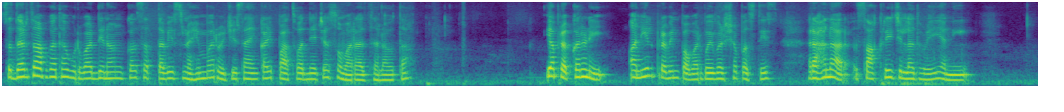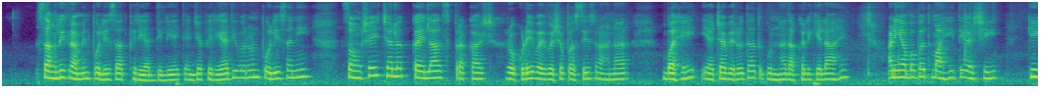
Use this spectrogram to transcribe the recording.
सदरचा अपघात हा गुरुवार दिनांक सत्तावीस नोव्हेंबर रोजी सायंकाळी पाच वाजण्याच्या सुमारास झाला होता. या प्रकरणी अनिल प्रवीण पवार वयवर्ष पस्तीस राहणार साखरी जिल्हा धुळे यांनी सांगली ग्रामीण पोलिसात फिर्याद दिली आहे. त्यांच्या फिर्यादीवरून पोलिसांनी संशयित चालक कैलास प्रकाश रोकडे वयवर्ष पस्तीस राहणार बहे याच्या विरोधात गुन्हा दाखल केला आहे. आणि याबाबत माहिती अशी की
